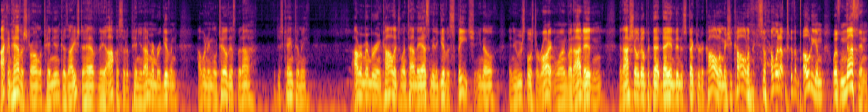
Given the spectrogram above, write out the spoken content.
I can have a strong opinion because I used to have the opposite opinion. I remember giving, I wasn't even going to tell this, but I, it just came to me. I remember in college one time they asked me to give a speech, you know, and you were supposed to write one, but I didn't. And I showed up at that day and didn't expect her to call on me. She called on me. So I went up to the podium with nothing.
